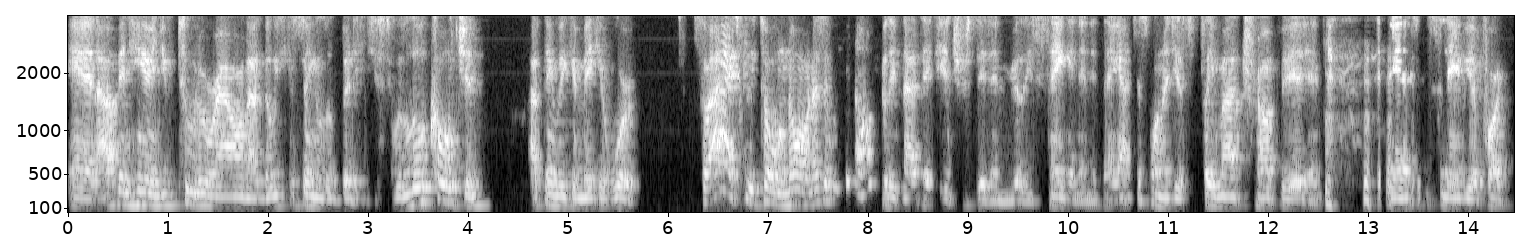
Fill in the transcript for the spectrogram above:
And I've been hearing you toot around. I know you can sing a little bit. Just with a little coaching, I think we can make it work. So I actually told Norman, I said, well, you know, I'm really not that interested in really singing anything. I just want to just play my trumpet and dance and sing your part.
